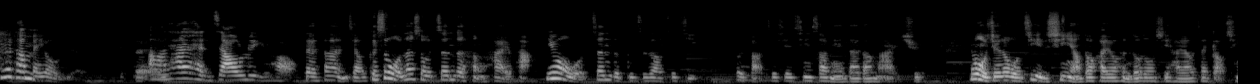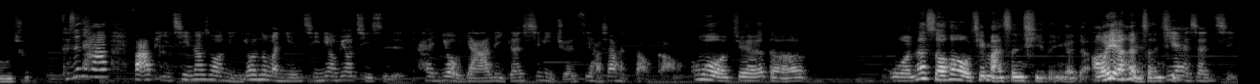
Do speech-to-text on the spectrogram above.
因为他没有人。啊，他很焦虑哈。对他很焦，可是我那时候真的很害怕，因为我真的不知道自己会把这些青少年带到哪里去，因为我觉得我自己的信仰都还有很多东西还要再搞清楚。可是他发脾气那时候，你又那么年轻，你有没有其实很有压力，跟心里觉得自己好像很糟糕？我觉得我那时候其实蛮生气的，应该讲，我也很生气，也很生气。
